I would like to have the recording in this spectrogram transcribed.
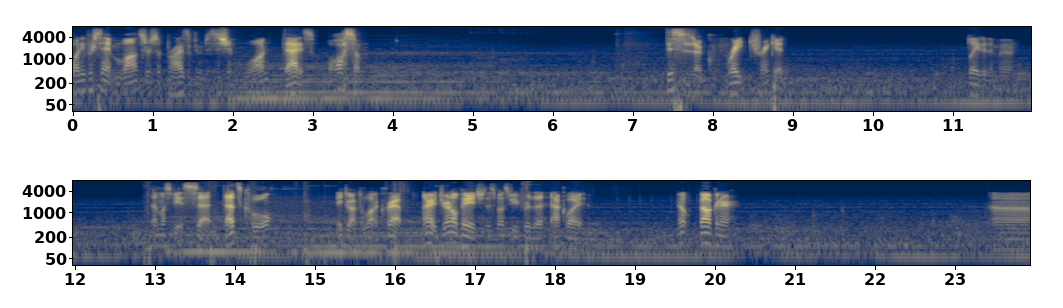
20% monster surprise of in position 1? That is awesome. This is a great trinket. Blade of the Moon. That must be a set. That's cool. They dropped a lot of crap. Alright, journal page. This must be for the Acolyte. Nope, Falconer. Uh...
